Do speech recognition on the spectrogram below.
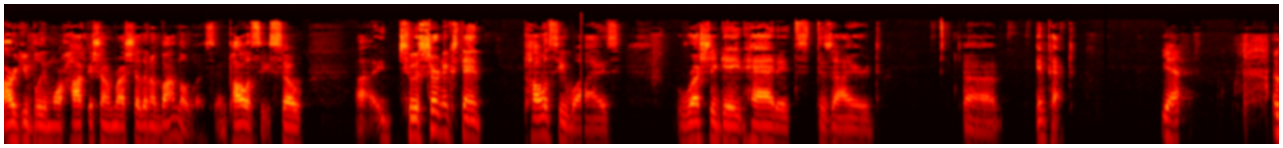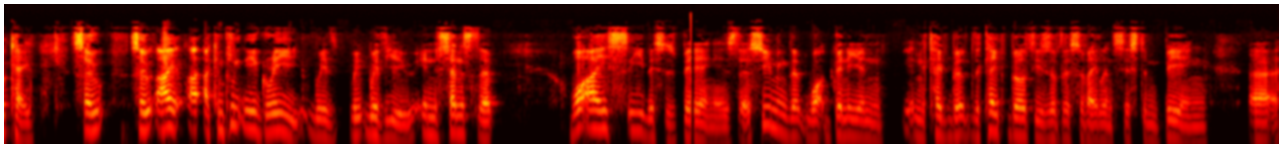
arguably more hawkish on Russia than Obama was in policy. So, uh, to a certain extent, policy wise, Russiagate had its desired uh, impact. Yeah. Okay. So, so I, I completely agree with, with, with you in the sense that what I see this as being is that assuming that what Binney in the, capab- the capabilities of the surveillance system being uh,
